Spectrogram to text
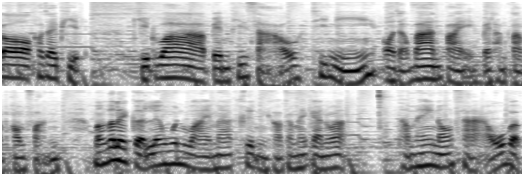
ก็เข้าใจผิด คิดว่าเป็นพี่สาวที่หนีออกจากบ้านไปไปทำตามความฝัน มันก็เลยเกิดเรื่องวุ่นวายมากขึ้นครับทำให้กันว่าทำให้น้องสาวแบบ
